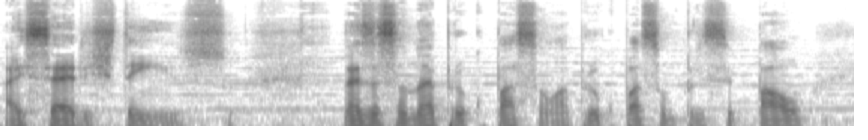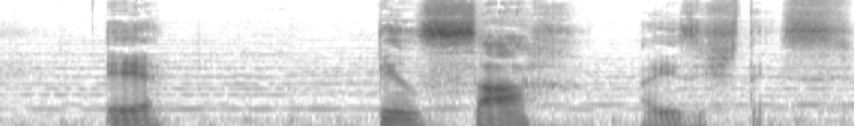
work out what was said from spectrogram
as séries têm isso. Mas essa não é a preocupação. A preocupação principal é pensar a existência.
